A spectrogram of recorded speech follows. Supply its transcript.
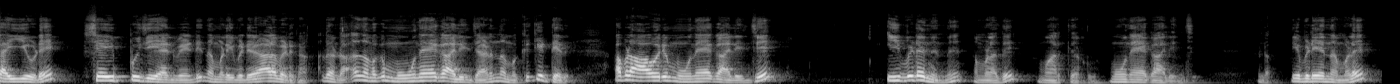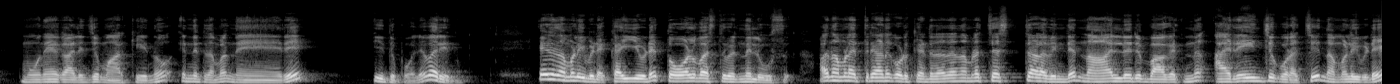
കൈയുടെ ഷേപ്പ് ചെയ്യാൻ വേണ്ടി നമ്മൾ ഇവിടെ അളവെടുക്കണം. അതുകൊണ്ടോ? അത് നമുക്ക് മൂന്നേ കാലിഞ്ചാണ് നമുക്ക് കിട്ടിയത്. അപ്പോൾ ആ ഒരു മൂന്നേ കാലിഞ്ച് ഇവിടെ നിന്ന് നമ്മളത് മാർക്ക് ചേർക്കുന്നു മൂന്നേ കാലിഞ്ച് ഉണ്ടോ ഇവിടെ നമ്മൾ മൂന്നേ കാലിഞ്ച് മാർക്ക് ചെയ്യുന്നു. എന്നിട്ട് നമ്മൾ നേരെ ഇതുപോലെ വരുന്നു. ഇനി നമ്മൾ ഇവിടെ കൈയുടെ തോൾ വസ്തു വരുന്ന ലൂസ്. അത് നമ്മൾ എത്രയാണ് കൊടുക്കേണ്ടത്? അതായത് നമ്മുടെ ചെസ്റ്റ് അളവിന്റെ നാലിലൊരു ഭാഗത്ത് നിന്ന് അരയിഞ്ച് കുറച്ച് നമ്മളിവിടെ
